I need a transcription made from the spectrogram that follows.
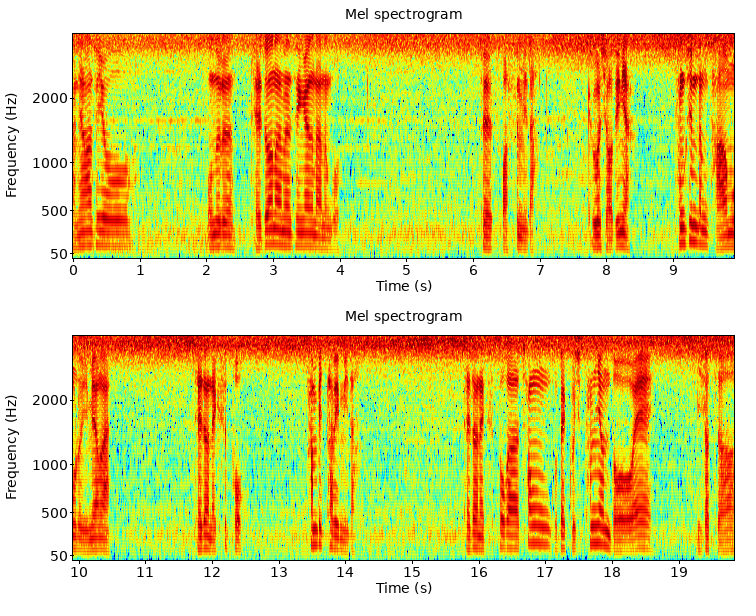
안녕하세요. 오늘은 대전하면 생각나는 곳에 왔습니다. 그것이 어디냐? 성심당 다음으로 유명한 대전 엑스포 한비탑입니다. 대전 엑스포가 1993년도에 있었죠.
